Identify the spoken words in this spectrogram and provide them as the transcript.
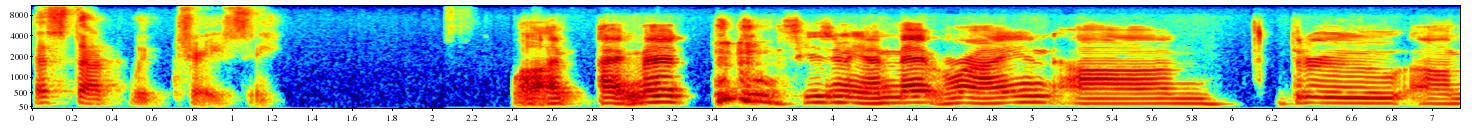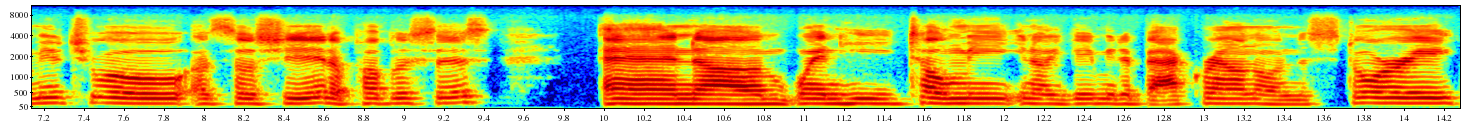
Let's start with Tracey. Well, I, I met, excuse me, I met Rhyan um, through a mutual associate, a publicist. And um, when he told me, you know, he gave me the background on the story,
